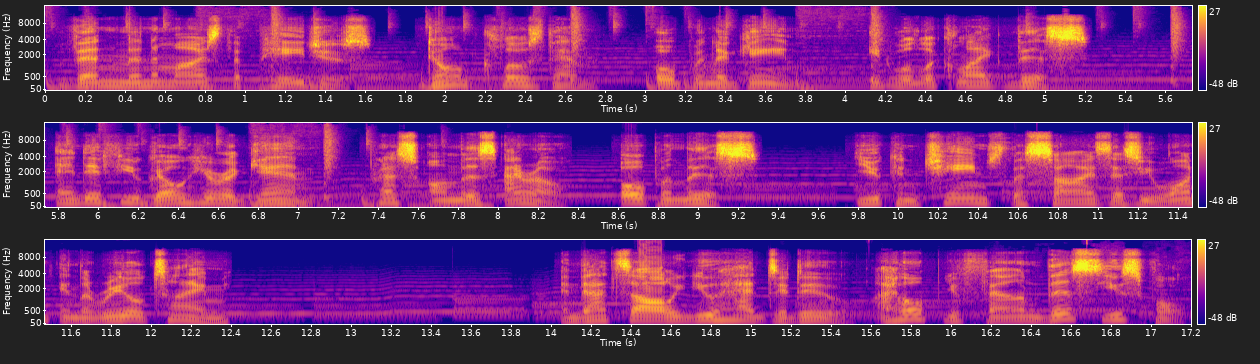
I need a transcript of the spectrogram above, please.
Then minimize the pages, don't close them, open game, it will look like this. And if you go here again, press on this arrow, open this. You can change the size as you want in the real time. And that's all you had to do. I hope you found this useful.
